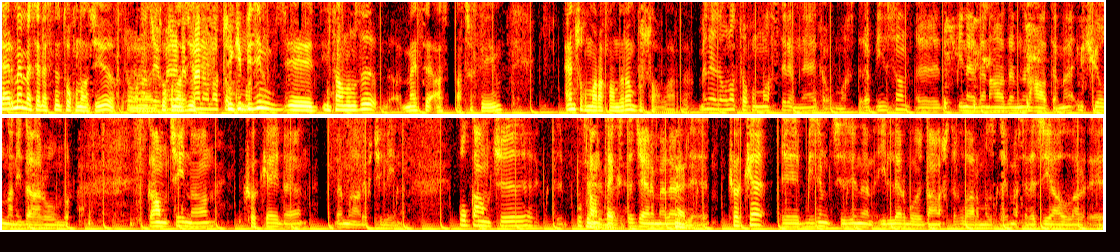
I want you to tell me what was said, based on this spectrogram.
Cərimə məsələsinə toxunacağıq. Toxunacağıq, e, toxunacağıq. mən ona Çünki bizim e, insanlığımızı mən sizə aç- açıq deyim, ən çox maraqlandıran bu suallardır. Mən elə ona toxunmaq istəyirəm. Nəyə toxunmaq istəyirəm? İnsan e, bir növdən Adəmdən Hatəmə 3 yolla idarə olunur. Qamçı ilə, kökə ilə və maarifçiliklə. O qamçı bu Cərimədir. kontekstdə cərimələrdir. Kökə e, bizim sizinlə illər boyu danışdıqlarımızdır. Məsələn, ziyalılar e,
